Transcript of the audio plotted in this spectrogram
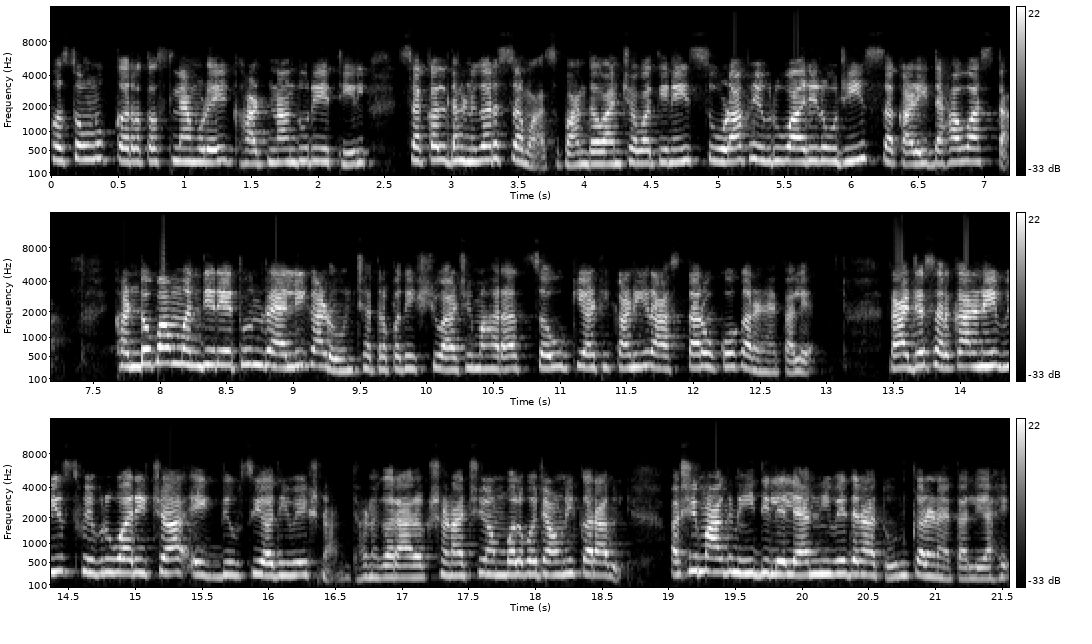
फसवणूक करत असल्यामुळे घाटनांदूर येथील सकल धनगर समाज बांधवांच्या वतीने सोळा फेब्रुवारी रोजी सकाळी दहा वाजता खंडोबा मंदिर येथून रॅली काढून छत्रपती शिवाजी महाराज चौक या ठिकाणी रास्ता रोको करण्यात आले. राज्य सरकारने वीस फेब्रुवारीच्या एक दिवसीय अधिवेशनात धनगर आरक्षणाची अंमलबजावणी करावी अशी मागणी दिलेल्या निवेदनातून करण्यात आली आहे.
